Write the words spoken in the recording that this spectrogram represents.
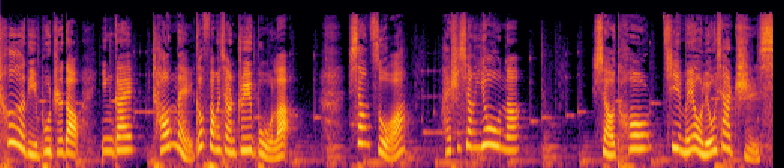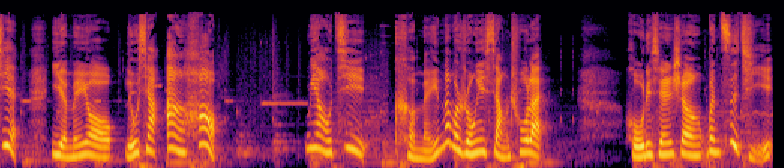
彻底不知道应该朝哪个方向追捕了，向左还是向右呢？小偷既没有留下纸屑，也没有留下暗号，妙计可没那么容易想出来。狐狸先生问自己：“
